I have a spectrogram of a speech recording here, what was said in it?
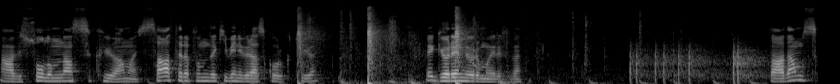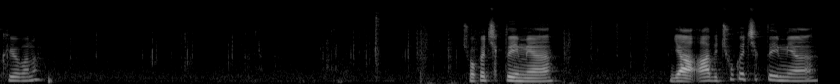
Abi solumdan sıkıyor ama sağ tarafımdaki beni biraz korkutuyor. Ve göremiyorum o herifi ben. Dağdan mı sıkıyor bana? Çok açıktayım ya. Ya abi çok açıktayım ya.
